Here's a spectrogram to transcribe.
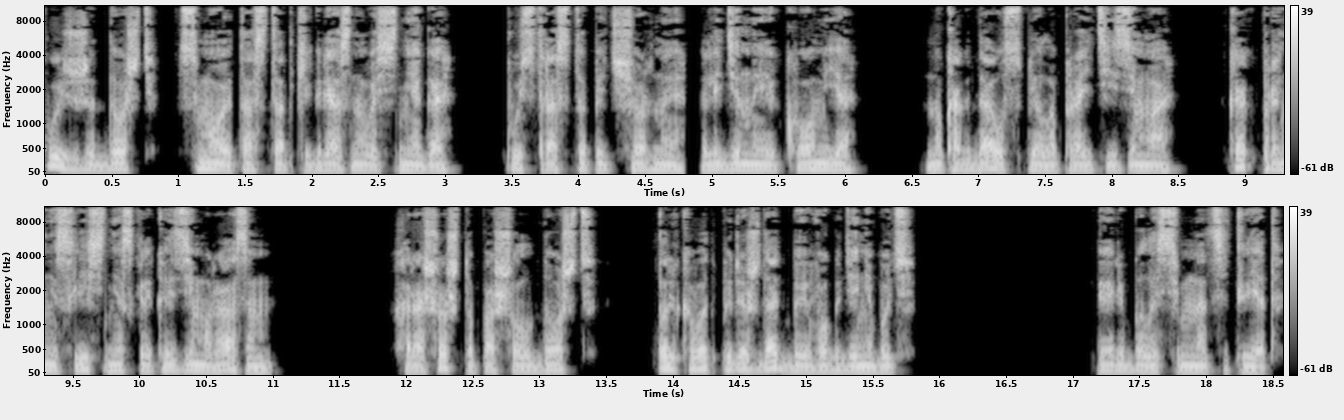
Пусть же дождь смоет остатки грязного снега, пусть растопит черные ледяные комья, но когда успела пройти зима? Как пронеслись несколько зим разом? Хорошо, что пошел дождь, только вот переждать бы его где-нибудь. Эри было 17 лет.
